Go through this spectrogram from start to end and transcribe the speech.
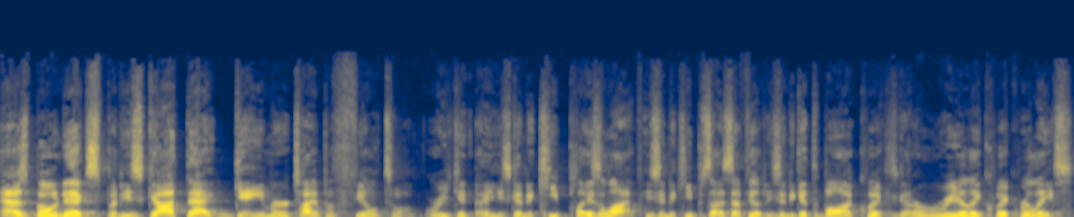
as Bo Nix, but he's got that gamer type of feel to him where he can, he's going to keep plays alive. He's going to keep his eyes downfield. He's going to get the ball out quick. He's got a really quick release.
